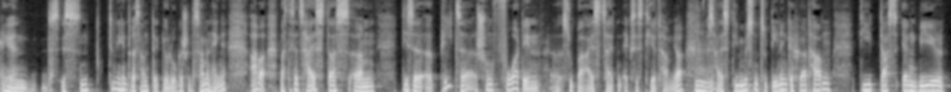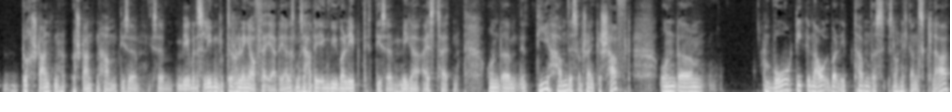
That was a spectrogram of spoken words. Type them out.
Äh, das ist ein ziemlich interessante geologische Zusammenhänge. Aber was das jetzt heißt, dass ähm, diese äh, Pilze schon vor den äh, Supereiszeiten existiert haben. Ja, mhm. das heißt, die müssen zu denen gehört haben, die das irgendwie durchstanden standen haben. Diese, diese, das Leben gibt es ja schon länger auf der Erde. Ja, das muss ja hatte irgendwie überlebt diese Mega-Eiszeiten. Und ähm, die haben das anscheinend geschafft und ähm, wo die genau überlebt haben, das ist noch nicht ganz klar.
